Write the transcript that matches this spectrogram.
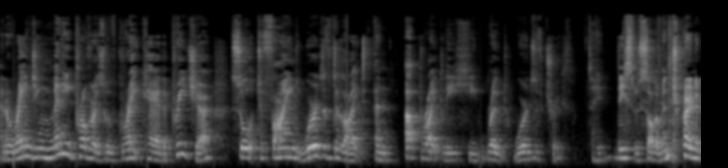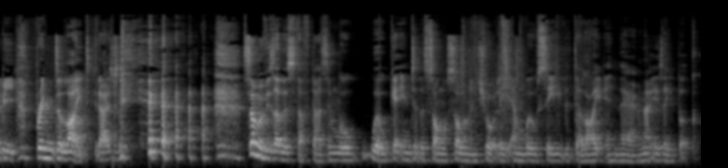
and arranging many proverbs with great care. The preacher sought to find words of delight, and uprightly he wrote words of truth. So this was Solomon trying to be bring delight. It actually some of his other stuff does, and we'll we'll get into the Song of Solomon shortly, and we'll see the delight in there, and that is a book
